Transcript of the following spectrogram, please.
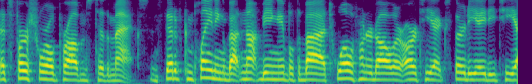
that's first world problems to the max. Instead of complaining about not being able to buy a $1,200 RTX 3080 Ti,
